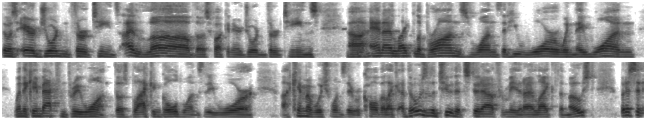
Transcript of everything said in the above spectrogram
those Air Jordan 13s. I love those fucking Air Jordan 13s, uh, Okay. and I like LeBron's ones that he wore when they won when they came back from three one. Those black and gold ones that he wore. I can't remember which ones they were called, but like those are the two that stood out for me that I like the most. But it's an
